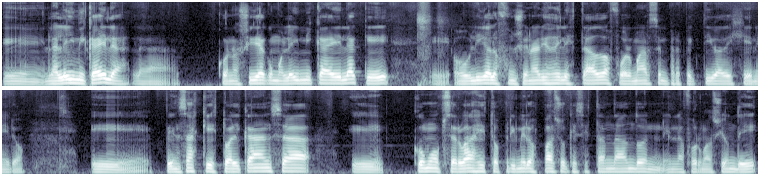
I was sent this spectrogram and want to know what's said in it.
la ley Micaela, la conocida como ley Micaela, que eh, obliga a los funcionarios del Estado a formarse en perspectiva de género. Eh, ¿Pensás que esto alcanza? Eh, ¿Cómo observás estos primeros pasos que se están dando en, la formación de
